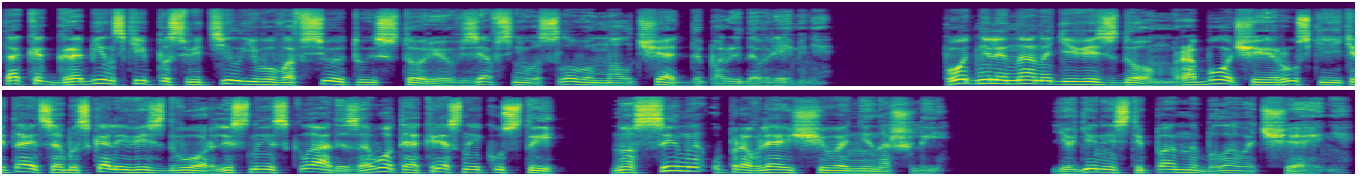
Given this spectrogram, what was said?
так как Грабинский посвятил его во всю эту историю, взяв с него слово молчать до поры до времени. Подняли на ноги весь дом, рабочие, русские и китайцы обыскали весь двор, лесные склады, завод и окрестные кусты, но сына управляющего не нашли. Евгения Степановна была в отчаянии.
